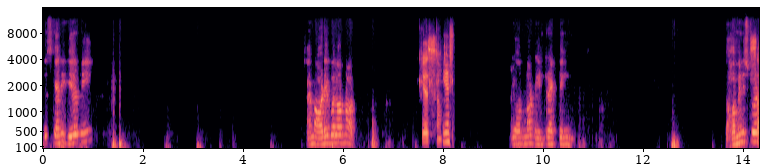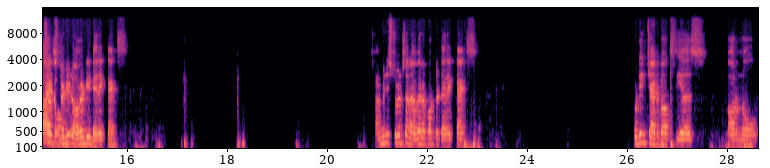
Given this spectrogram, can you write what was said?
This can you hear me? I'm audible or not? Yes, sir. Yes. You are not interacting. How many students I have don't. studied already direct tax? How many students are aware about the direct tax? Put in chat box yes or no.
